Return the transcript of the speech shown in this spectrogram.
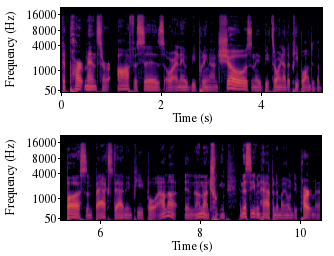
departments or offices or and they would be putting on shows and they'd be throwing other people under the bus and backstabbing people. I'm not and i'm not joking and this even happened in my own department.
